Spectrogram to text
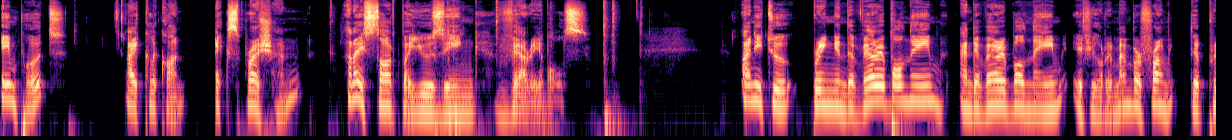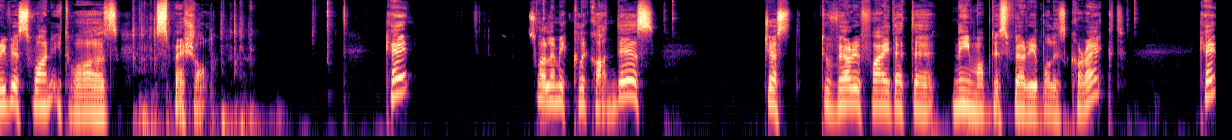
input. I click on expression and I start by using variables. I need to bring in the variable name and the variable name, if you remember from the previous one, it was special. Okay, so let me click on this just to verify that the name of this variable is correct. Okay,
